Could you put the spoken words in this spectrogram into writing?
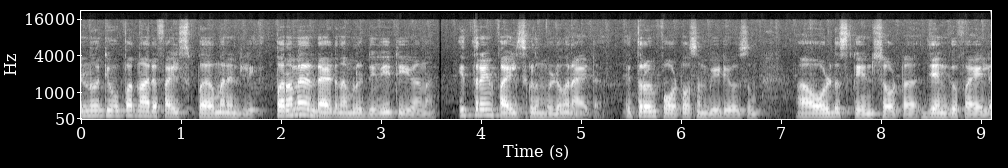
എണ്ണൂറ്റി മുപ്പത്തിനാല് ഫയൽസ് പെർമനന്റ്ലി പെർമനന്റ് ആയിട്ട് നമ്മൾ ഡിലീറ്റ് ചെയ്യുകയാണ് ഇത്രയും ഫയൽസുകൾ മുഴുവനായിട്ട്. ഇത്രയും ഫോട്ടോസും വീഡിയോസും old screenshot junk file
